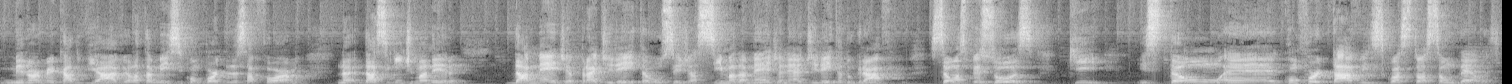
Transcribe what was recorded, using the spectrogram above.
menor mercado viável, ela também se comporta dessa forma, na, da seguinte maneira. Da média para a direita, ou seja, acima da média, né, a direita do gráfico, são as pessoas que estão é, confortáveis com a situação delas.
